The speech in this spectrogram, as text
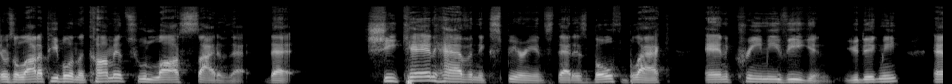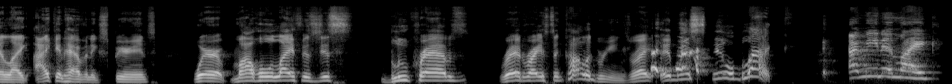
there was a lot of people in the comments who lost sight of that, that she can have an experience that is both black and creamy vegan. You dig me? And like I can have an experience where my whole life is just blue crabs, red rice, and collard greens, right? And we're still black. I mean, and like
